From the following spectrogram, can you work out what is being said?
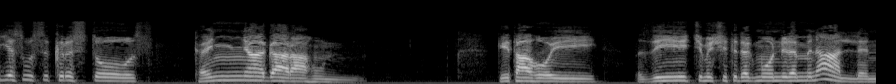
ኢየሱስ ክርስቶስ ከእኛ ጋር አሁን ጌታ ሆይ በዚህች ምሽት ደግሞ እንለምናለን።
